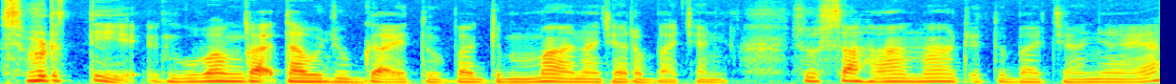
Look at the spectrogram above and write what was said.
surti gua nggak tahu juga itu bagaimana cara bacanya susah amat itu bacanya ya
